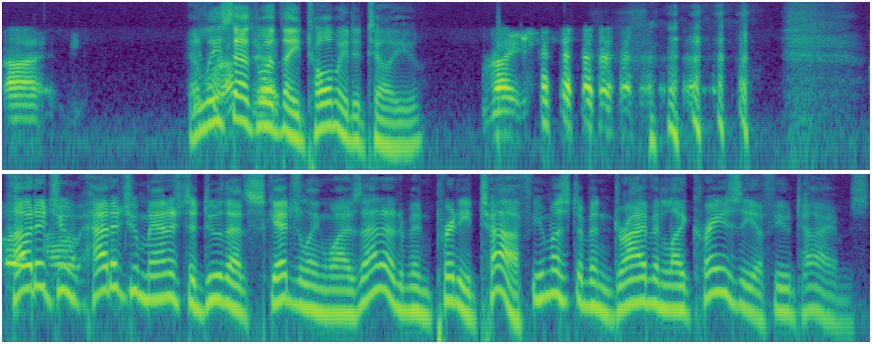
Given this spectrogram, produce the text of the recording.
Uh, At least that's what they told me to tell you. right. How did you how did you manage to do that scheduling wise? That had been pretty tough. You must have been driving like crazy a few times.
